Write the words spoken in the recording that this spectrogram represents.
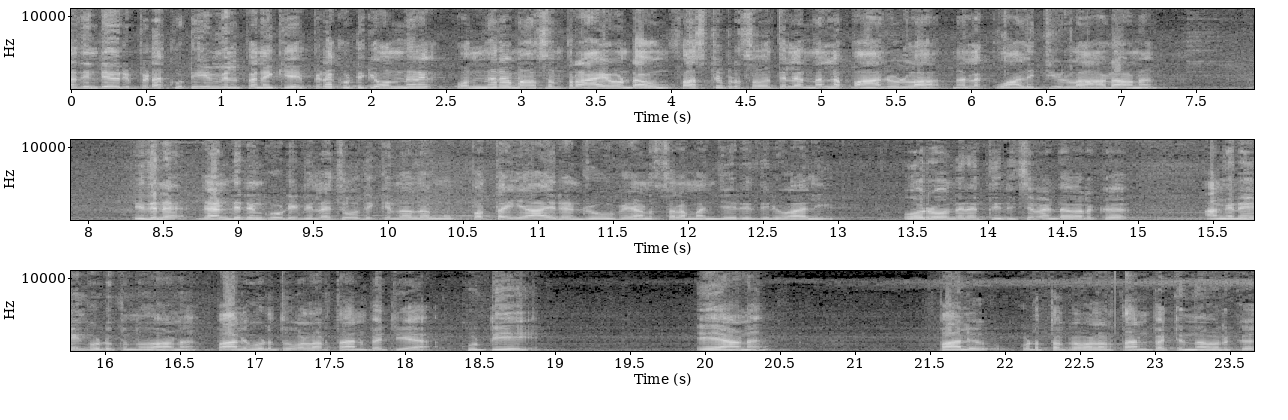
അതിന്റെ ഒരു പിടക്കുട്ടിയും വിൽപ്പനയ്ക്ക് പിടക്കുട്ടിക്ക് ഒന്നര ഒന്നര മാസം പ്രായം ഉണ്ടാവും ഫസ്റ്റ് പ്രസവത്തിലെ നല്ല പാലുള്ള നല്ല ക്വാളിറ്റിയുള്ള ആടാണ്. ഇതിന് രണ്ടിനും കൂടി വില ചോദിക്കുന്നത് മുപ്പത്തയ്യായിരം രൂപയാണ് സ്ഥലം മഞ്ചേരി തിരുവാലി. ഓരോന്നിനെ തിരിച്ചു വേണ്ടവർക്ക് അങ്ങനെയും കൊടുക്കുന്നതാണ്. പാൽ കൊടുത്ത് വളർത്താൻ പറ്റിയ കുട്ടിയെയാണ് പാൽ കൊടുത്തൊക്കെ വളർത്താൻ പറ്റുന്നവർക്ക്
